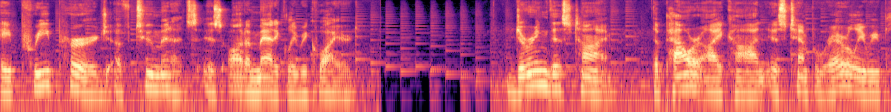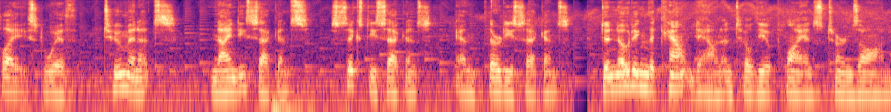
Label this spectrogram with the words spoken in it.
a pre-purge of two minutes is automatically required. During this time, the power icon is temporarily replaced with 2 minutes, 90 seconds, 60 seconds, and 30 seconds, denoting the countdown until the appliance turns on.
